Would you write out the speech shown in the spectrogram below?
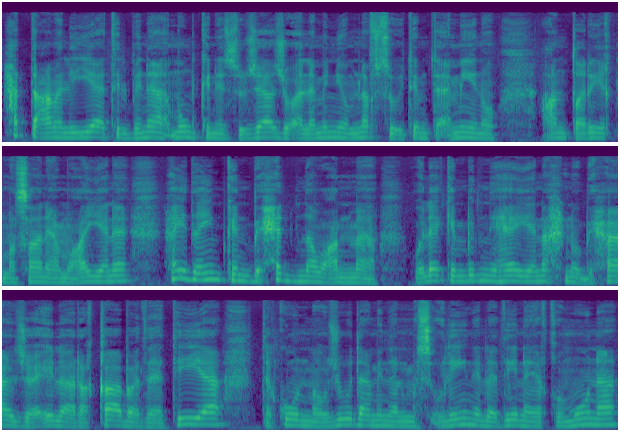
حتى عمليات البناء ممكن الزجاج والألمنيوم نفسه يتم تأمينه عن طريق مصانع معينة. هيدا يمكن بحد نوعا ما ولكن بالنهاية نحن بحاجة إلى رقابة ذاتية تكون موجودة من المسؤولين الذين يقومون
